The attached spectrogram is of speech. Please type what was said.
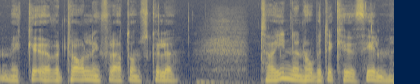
mycket övertalning för att de skulle ta in en hbtq-film?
